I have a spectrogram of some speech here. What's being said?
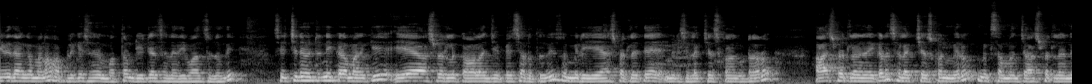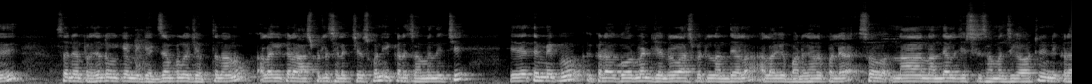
ఈ విధంగా మనం అప్లికేషన్ మొత్తం డీటెయిల్స్ అనేది ఇవ్వాల్సి ఉంటుంది. సో ఇచ్చిన వెంటనే ఇక్కడ మనకి ఏ హాస్పిటల్ కావాలని చెప్పేసి అడుగుతుంది. సో మీరు ఏ హాస్పిటల్ అయితే మీరు సెలెక్ట్ చేసుకోవాలనుకుంటారో హాస్పిటల్ అనేది ఇక్కడ సెలెక్ట్ చేసుకొని మీరు మీకు సంబంధించి హాస్పిటల్ అనేది సో నేను ప్రజెంట్ ఊరికే మీకు ఎగ్జాంపుల్గా చెప్తున్నాను. అలాగే ఇక్కడ హాస్పిటల్ సెలెక్ట్ చేసుకొని ఇక్కడ సంబంధించి ఏదైతే మీకు ఇక్కడ గవర్నమెంట్ జనరల్ హాస్పిటల్ నంద్యాల అలాగే బండగానపల్లి సో నా నంద్యాల డిస్ట్రిక్ట్ సంబంధించి కాబట్టి నేను ఇక్కడ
